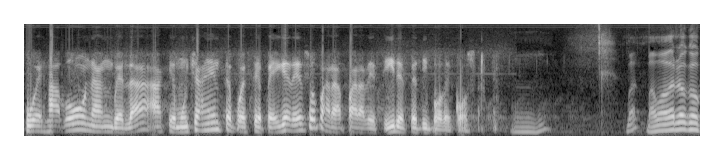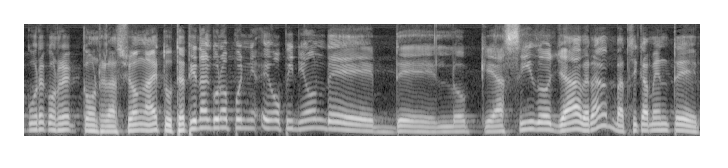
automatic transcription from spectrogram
pues abonan, ¿verdad?, a que mucha gente pues se pegue de eso para, para decir este tipo de cosas. Bueno, vamos a ver lo que ocurre con, con relación a esto. ¿Usted tiene alguna eh, opinión de, de lo que ha sido ya, ¿verdad? Básicamente,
